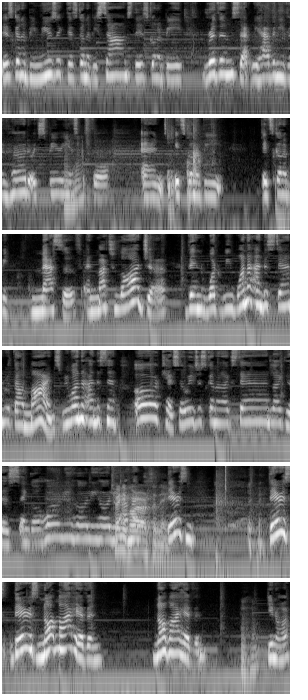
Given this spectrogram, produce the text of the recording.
There's going to be music, there's going to be sounds, there's going to be rhythms that we haven't even heard or experienced mm-hmm. before. And it's going to be it's going to be massive and much larger than what we want to understand with our minds. We want to understand, oh, okay, so we're just going to like stand like this and go, holy, holy, holy. 24 I'm like, hours a day. There's, there's, there is not my heaven, not my heaven. Mhm. You know,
